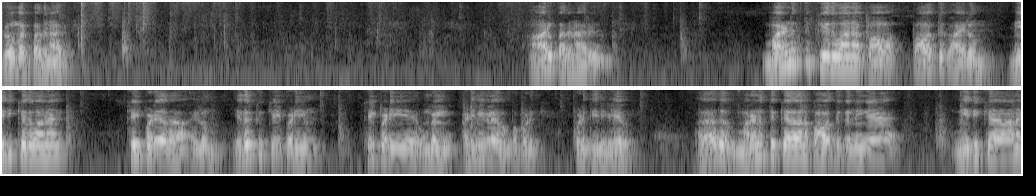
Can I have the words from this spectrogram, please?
ரோமர் பதினாறு. ஆறு பதினாறு. மரணத்துக்கு எதுவான பாவ பாவத்துக்கு ஆயிலும் நீதிக்கு எதுவான கீழ்ப்படியாதாயிலும் எதற்கு கீழ்ப்படியும்? கீழ்ப்படிய உங்கள் அடிமைகளை ஒப்பு கொடு கொடுத்தீர்களே. அதாவது மரணத்துக்கு ஏதான பாவத்துக்கு நீங்கள் நிதிக்கான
